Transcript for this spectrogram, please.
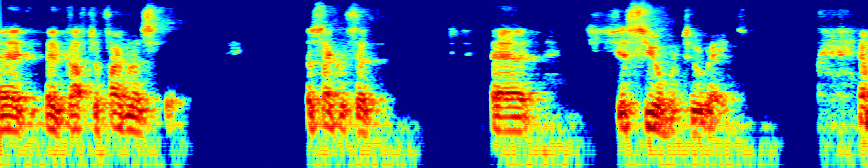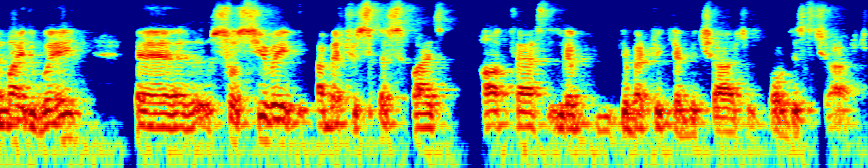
uh, after 500 cycles at uh, C over 2 rate. And by the way, uh, so C rate battery specifies how fast the battery can be charged or discharged.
